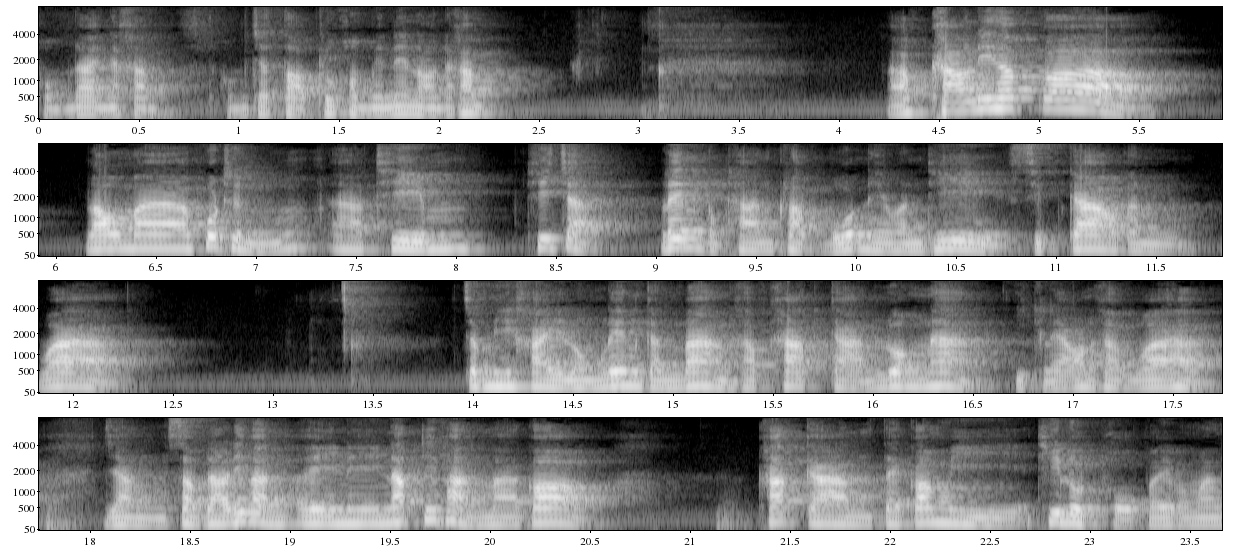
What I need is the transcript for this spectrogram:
ผมได้นะครับ ผมจะตอบทุกคอมเมนต์แน่นอนนะครับคราวนี้ครับก็เรามาพูดถึงทีมที่จะเล่นกับทางคลับบูธในวันที่ 19 กันว่า จะมีใครลงเล่นกันบ้างครับ คาดการณ์ล่วงหน้าอีกแล้วนะครับว่าอย่างสัปดาห์ที่ผ่านเอยในนัดที่ผ่านมาก็ คาดการ์แต่ก็มีที่หลุดโผไปประมาณ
